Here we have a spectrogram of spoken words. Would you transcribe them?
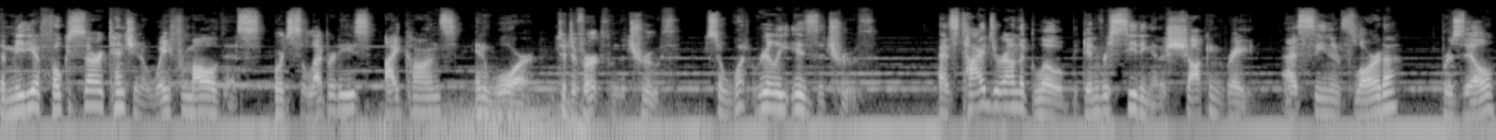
the media focuses our attention away from all of this towards celebrities, icons, and war to divert from the truth. So, what really is the truth? As tides around the globe begin receding at a shocking rate, as seen in Florida, Brazil,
